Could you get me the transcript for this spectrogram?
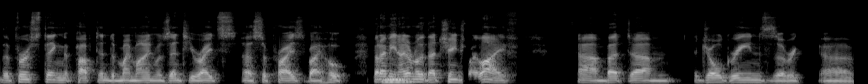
the first thing that popped into my mind was N.T. Wright's uh, "Surprised by Hope." But I mean, mm-hmm. I don't know that that changed my life. Um, but um, Joel Green's uh, re, uh,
